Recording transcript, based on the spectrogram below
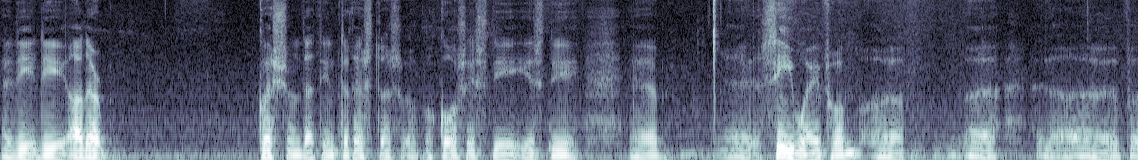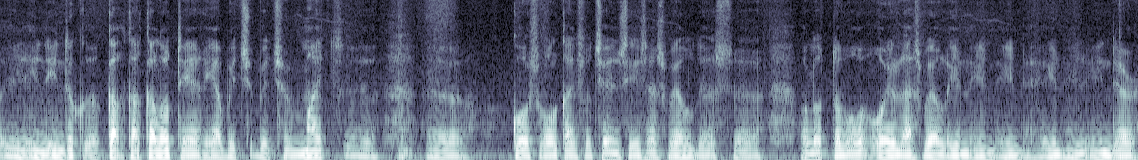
the the other question that interests us, of course, is the is the seaway from in, in the Calotte area, which which might cause all kinds of changes as well. There's uh, a lot of oil as well in in in in, in there,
